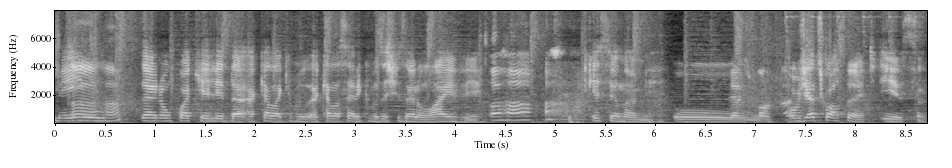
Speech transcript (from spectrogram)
Meio Aham. fizeram com aquele da, aquela, que, aquela série que vocês fizeram live. Aham. Esqueci o nome. O. Objetos cortantes? Objetos Cortantes, isso.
